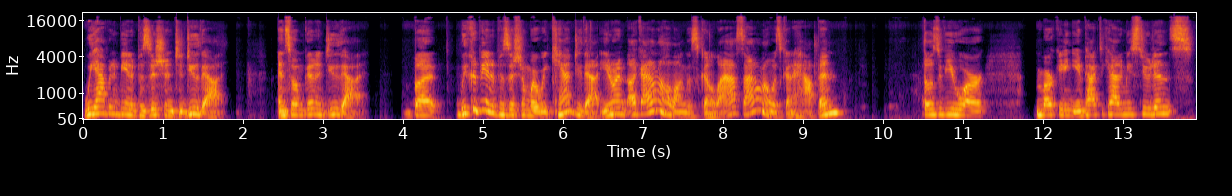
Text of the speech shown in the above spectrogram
We happen to be in a position to do that. And so I'm going to do that. But we could be in a position where we can't do that. You know, like I don't know how long this is going to last. I don't know what's going to happen. Those of you who are Marketing Impact Academy students,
